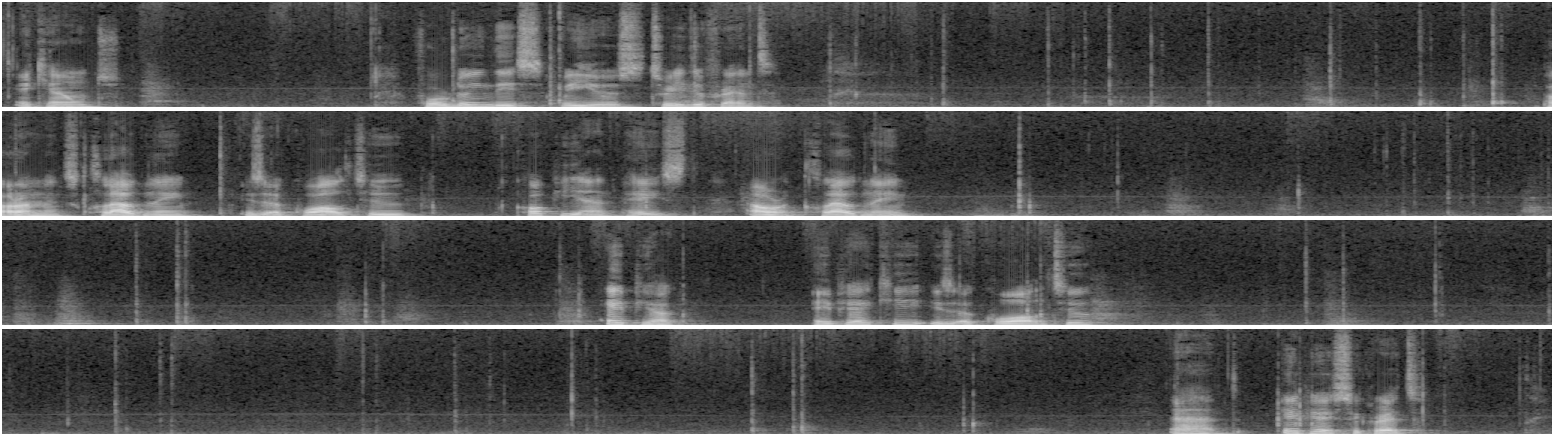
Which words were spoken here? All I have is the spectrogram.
account. For doing this we use three different parameters cloud name is equal to copy and paste our cloud name. API. API key is equal to and API secret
